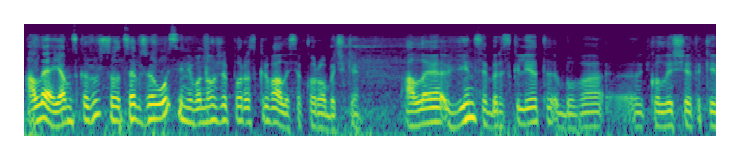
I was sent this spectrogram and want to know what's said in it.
Але я вам скажу, що це вже осінь, воно вже порозкривалися коробочки. Але він, цей берескелет, бува, е, коли ще такі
